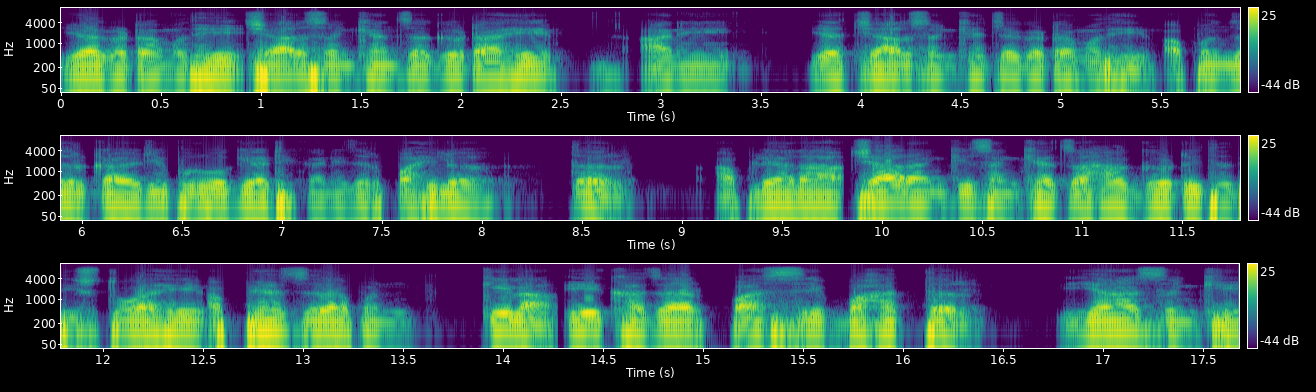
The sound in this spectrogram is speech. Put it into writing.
या गटामध्ये चार संख्यांचा गट आहे आणि या चार संख्याच्या गटामध्ये आपण जर काळजीपूर्वक या ठिकाणी जर पाहिलं तर आपल्याला चार अंकी संख्याचा हा गट इथं दिसतो आहे. अभ्यास जर आपण केला एक हजार पाचशे बहात्तर या संख्ये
